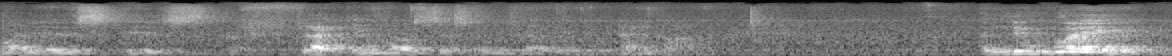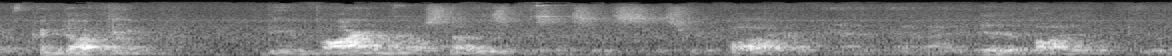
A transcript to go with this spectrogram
but is, is affecting those systems that we depend on. A new way of conducting the environmental studies business is, is required, and, and I hit upon it with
